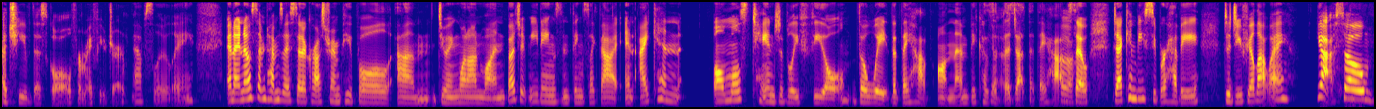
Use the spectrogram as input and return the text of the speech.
achieve this goal for my future. Absolutely. And I know sometimes I sit across from people um, doing one on one budget meetings and things like that, and I can almost tangibly feel the weight that they have on them because of the debt that they have. So, debt can be super heavy. Did you feel that way? Yeah, so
